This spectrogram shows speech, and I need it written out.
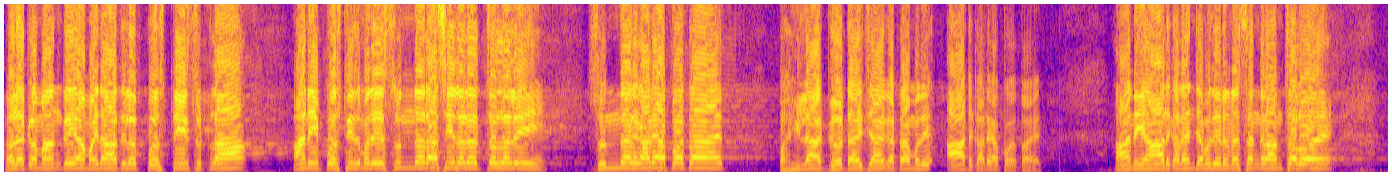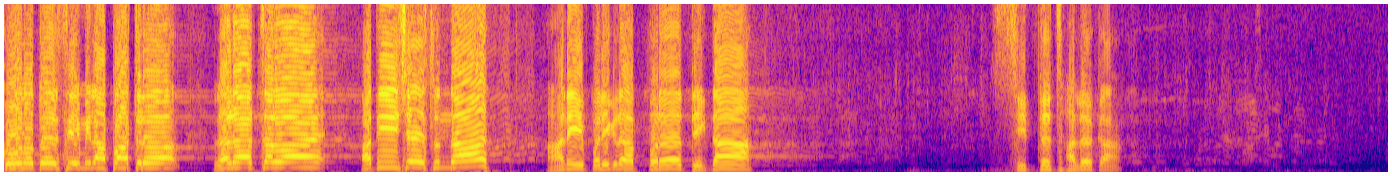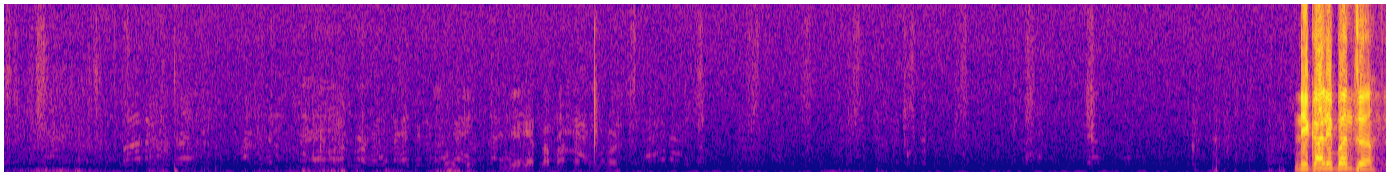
गड क्रमांक या मैदानातील पस्तीस सुटला आणि पस्तीसमध्ये सुंदर अशी लढत चाललेली सुंदर गाड्या पळत आहेत. पहिला गट आहे ज्या गटामध्ये आठ गाड्या पळत आहेत. आणि आठ गाड्यांच्या मध्ये रणसंग्राम चालू आहे. कोण होतोय सेमीला पात्र? लढत चालू आहे. अतिशय सुंदर. आणि पलीकडं परत एकदा सिद्ध झालं का? निकाली पंच.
